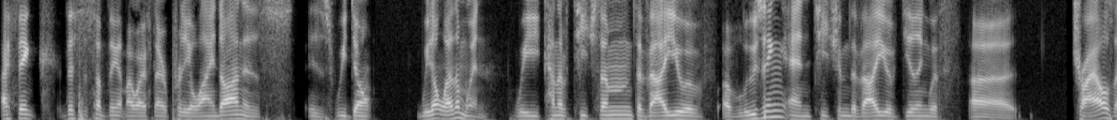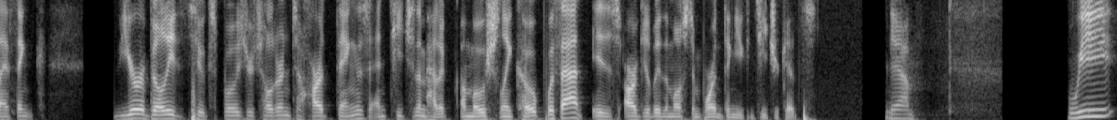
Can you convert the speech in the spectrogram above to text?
i think this is something that my wife and i are pretty aligned on is is we don't we don't let them win we kind of teach them the value of of losing and teach them the value of dealing with uh trials and i think your ability to expose your children to hard things and teach them how to emotionally cope with that is arguably the most important thing you can teach your kids. Yeah. We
